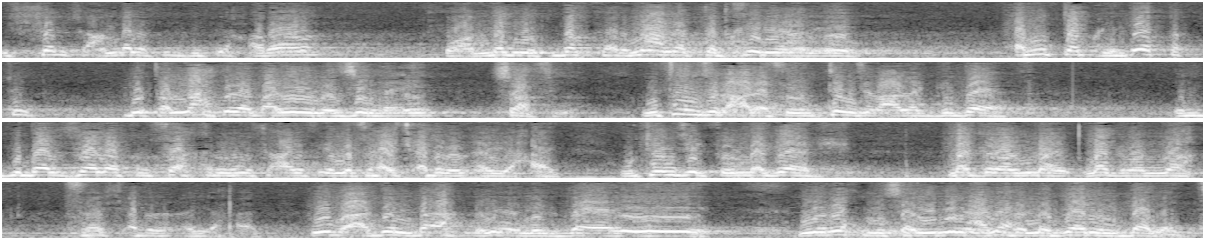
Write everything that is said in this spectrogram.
الشمس عمالة تدي فيه حرارة وعمال يتبخر معنى التبخير يعني إيه؟ أبو التبخير ده التقطير بيطلعها كده وبعدين ينزلها إيه؟ صافية وتنزل على فين؟ تنزل على الجبال الجبال زلط وصخر ومش عارف إيه ما فيهاش ابدا أي حاجة وتنزل في المجاري مجرى الماء مجرى النهر فيهاش ابدا أي حاجة وبعدين بقى إحنا نعمل بقى إيه؟ نروح مسيرين عليها مجاري البلد.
